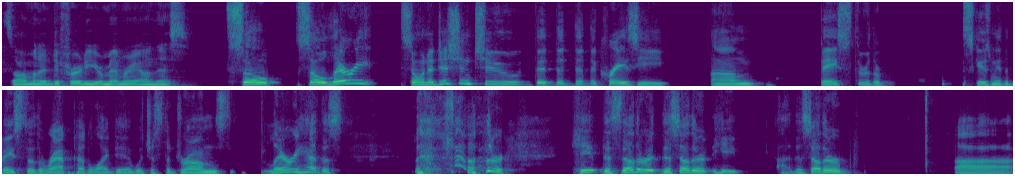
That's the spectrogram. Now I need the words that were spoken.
So I'm going to defer to your memory on this. So so Larry. So in addition to the the the, the crazy um, bass through the excuse me the bass through the rat pedal idea with just the drums, Larry had this this other he this other this other he uh, this other uh,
